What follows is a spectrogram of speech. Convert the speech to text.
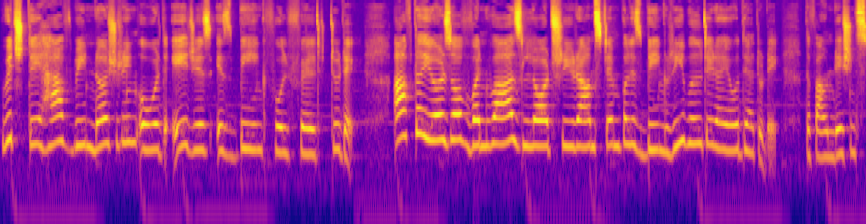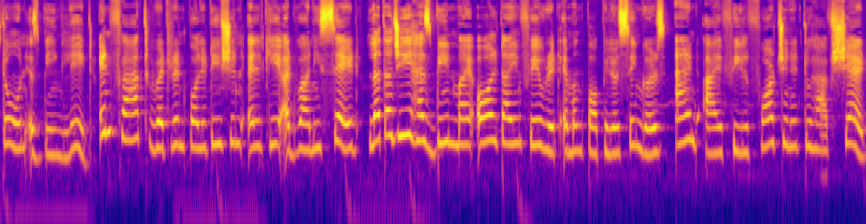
which they have been nurturing over the ages, is being fulfilled today. After years of Vanvas, Lord Sri Ram's temple is being rebuilt in Ayodhya today. The foundation stone is being laid. In fact, veteran politician L.K. Advani Advani said, Lataji has been my all time favorite among popular singers, and I feel fortunate to have shared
